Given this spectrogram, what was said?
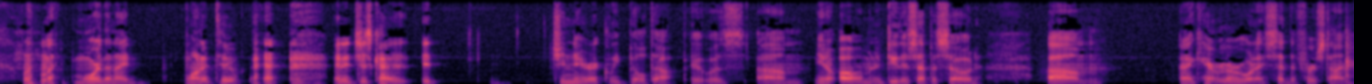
like more than I wanted to, and it just kind of it generically built up. It was, um, you know, oh, I'm going to do this episode, um, and I can't remember what I said the first time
